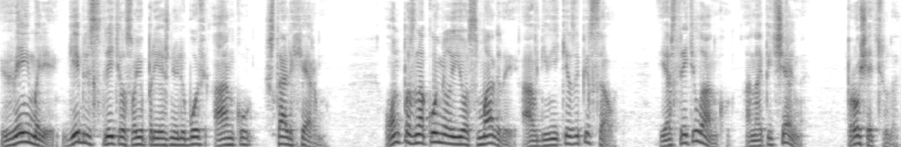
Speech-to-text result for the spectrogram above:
В Веймаре Геббельс встретил свою прежнюю любовь Анку Штальхерм. Он познакомил ее с Магдой, а в дневнике записал. «Я встретил Анку. Она печальна. Прочь отсюда.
